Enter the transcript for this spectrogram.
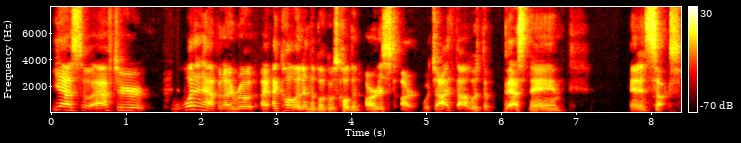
Yeah, so after what had happened, I wrote, I, I call it in the book, it was called An Artist Art, which I thought was the best name, and it sucks.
